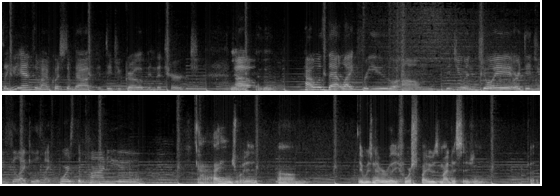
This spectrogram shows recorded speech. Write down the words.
So you answered my question about did you grow up in the church? Yeah, um, I did. How was that like for you? Um, did you enjoy it, or did you feel like it was like forced upon you? I enjoyed it. Um, it was never really forced by. It was my decision, but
